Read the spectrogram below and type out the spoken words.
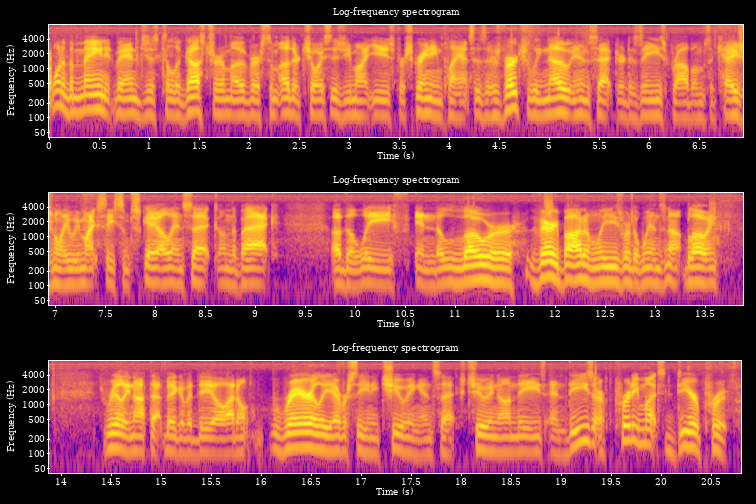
One of the main advantages to ligustrum over some other choices you might use for screening plants is there's virtually no insect or disease problems. Occasionally we might see some scale insect on the back of the leaf in the lower, very bottom leaves where the wind's not blowing. It's really not that big of a deal. I don't rarely ever see any chewing insects chewing on these and these are pretty much deer proof.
